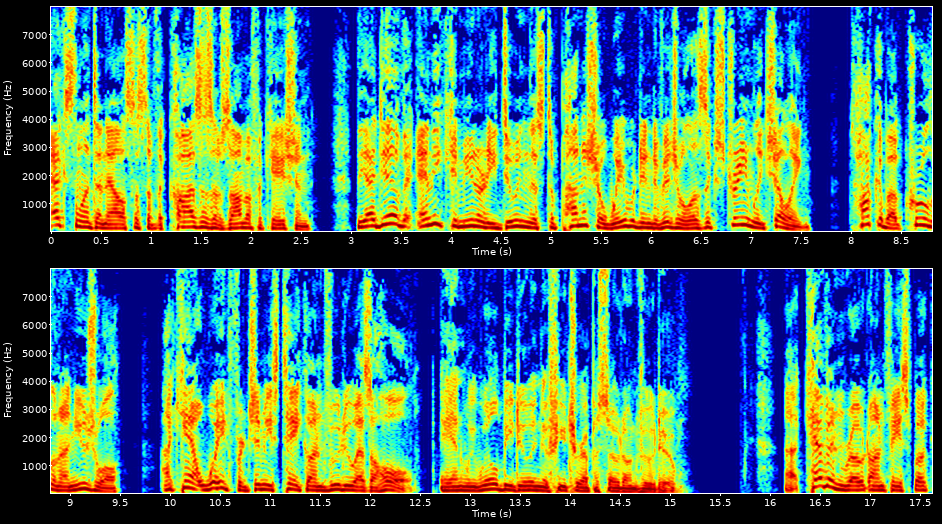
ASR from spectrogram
Excellent analysis of the causes of zombification. The idea of any community doing this to punish a wayward individual is extremely chilling. Talk about cruel and unusual. I can't wait for Jimmy's take on voodoo as a whole. And we will be doing a future episode on voodoo. Uh, Kevin wrote on Facebook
